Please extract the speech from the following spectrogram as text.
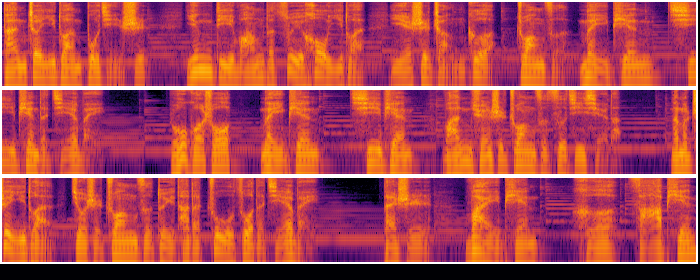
但这一段不仅是应帝王的最后一段，也是整个庄子内篇七篇的结尾。如果说内篇七篇完全是庄子自己写的，那么这一段就是庄子对他的著作的结尾。但是外篇。和杂篇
